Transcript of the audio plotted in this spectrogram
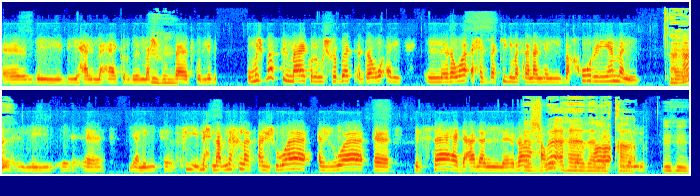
بهالمآكل والمشروبات واللي ومش بس المآكل والمشروبات الروائح الذكية مثلا البخور اليمني. أه. اللي يعني في نحن بنخلق أجواء أجواء بتساعد على الراحة أجواء هذا اللقاء. وال...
